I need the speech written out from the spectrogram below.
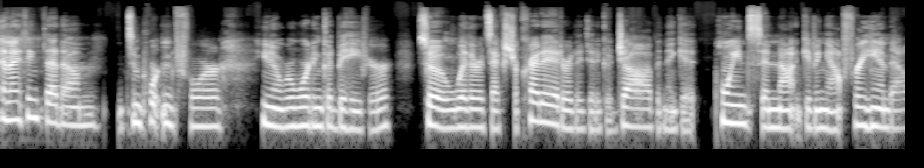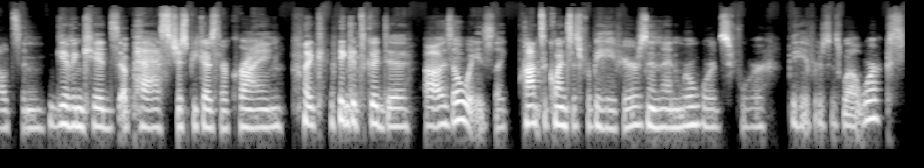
And I think that um, it's important for, you know, rewarding good behavior. So whether it's extra credit or they did a good job and they get points and not giving out free handouts and giving kids a pass just because they're crying. Like I think it's good to, uh, as always, like consequences for behaviors and then rewards for behaviors as well. It works.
